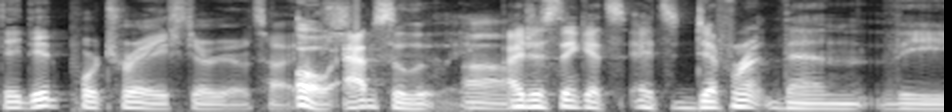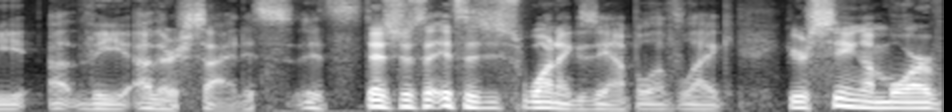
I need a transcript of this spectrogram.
they did portray stereotypes. Oh, absolutely. I just think it's it's different than the uh, the other side. It's it's there's just it's just one example of like you're seeing a more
